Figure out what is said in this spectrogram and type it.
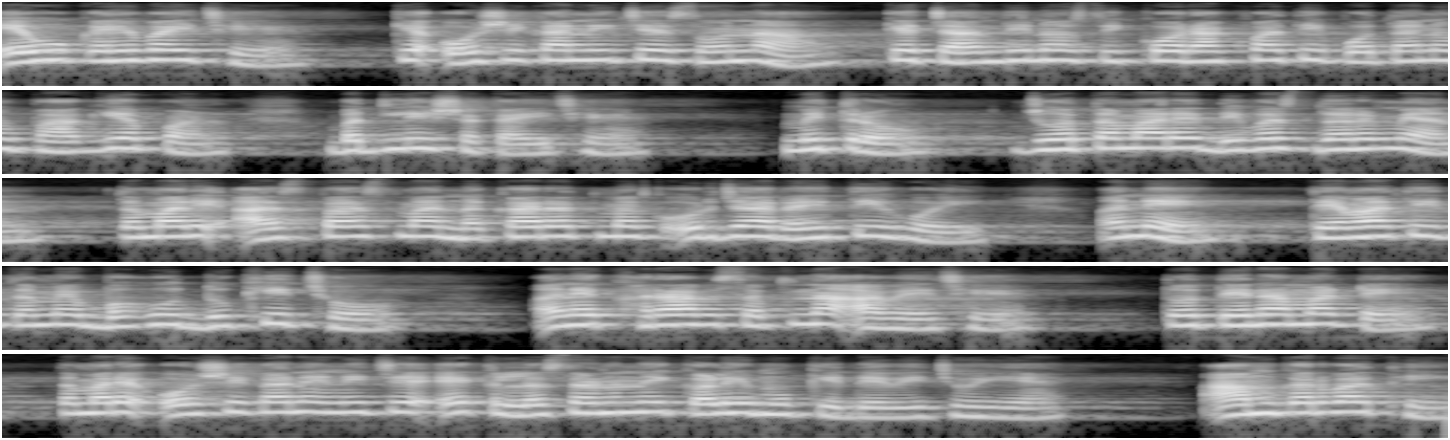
એવું કહેવાય છે કે ઓશિકા નીચે સોના કે ચાંદીનો સિક્કો રાખવાથી પોતાનું ભાગ્ય પણ બદલી શકાય છે. મિત્રો જો તમારે દિવસ દરમિયાન તમારી આસપાસમાં નકારાત્મક ઊર્જા રહેતી હોય અને તેમાંથી તમે બહુ દુઃખી છો અને ખરાબ સપના આવે છે, તો તેના માટે તમારે ઓશિકાની નીચે એક લસણની કળી મૂકી દેવી જોઈએ. આમ કરવાથી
